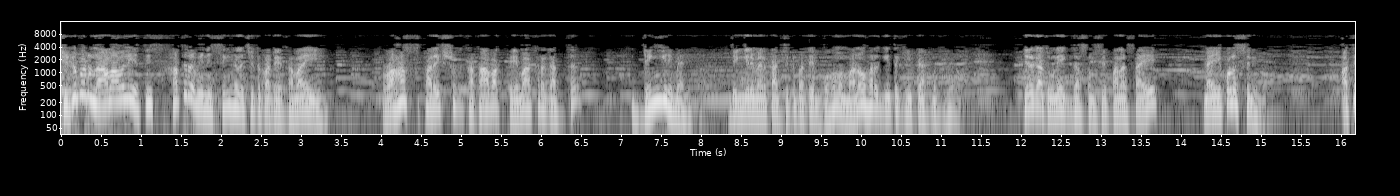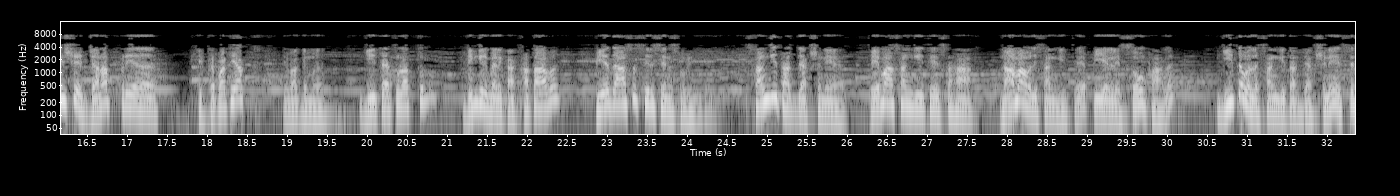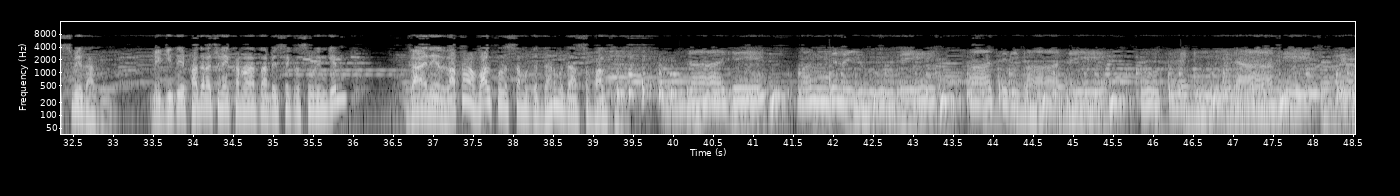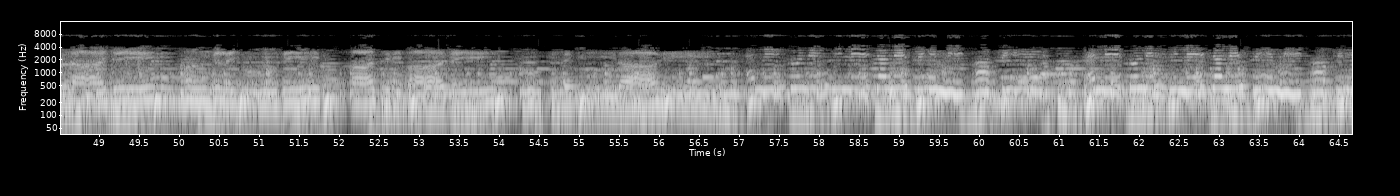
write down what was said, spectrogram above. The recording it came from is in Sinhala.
චිත්‍රපට නාමාවලියේ 34 වෙනි සිංහල චිත්‍රපටය තමයි රහස් පරීක්ෂක කතාවක් තේමා කරගත්ත ඩිංගිරි මැනිකා. ඩිංගිරි මැනිකා චිත්‍රපටයේ බොහොම මනෝහර ගීත කිහිපයක්ම තිබෙනවා. තිරගත වුණේ 1956 මැයි 11 වෙනිදා. අතිශය ජනප්‍රිය චිත්‍රපටයක් ඒ වගේම ගීත ඇතුළත් වුණු ඩිංගිරි මැනිකා කතාව පියදාස සිරිසෙන සූරින්ගේ. සංගීත අධ්‍යක්ෂණය තේමා සංගීතයේ සහ නාමාවලි සංගීතය පී.එල්.එස්. සෝමපාල ගීතවල සංගීත අධ්‍යක්ෂණය එස්.එස්. වේදාගින් මේ ගීතේ පද රචනය කරුණාරත්න අබේසේකර සූරින්ගෙන් ගායනය ලතා වල්පොල සමග ධර්මදාස වල්පොල मङ्गलयूगे आशीर्वादये गोकुलगी राधे विराजये मङ्गलयूगे आशीर्वादये गोकुलगी राधे तो चले प्रेमी खापे तो चले प्रेमी खापे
